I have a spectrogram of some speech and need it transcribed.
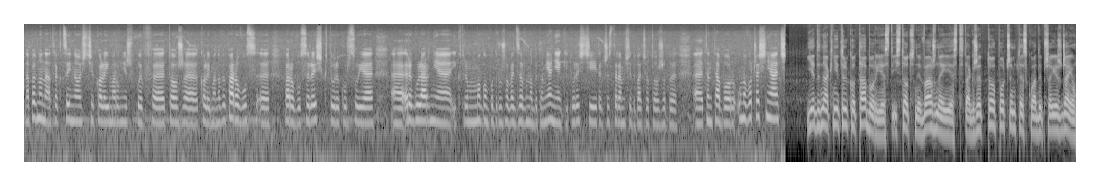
Na pewno na atrakcyjność kolei ma również wpływ e, to, że kolej ma nowy parowóz, parowóz Ryś, który kursuje regularnie i którym mogą podróżować zarówno bytomianie, jak i turyści. Także staramy się dbać o to, żeby ten tabor unowocześniać. Jednak nie tylko tabor jest istotny, ważne jest także to, po czym te składy przejeżdżają.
